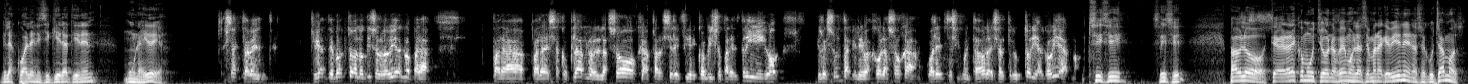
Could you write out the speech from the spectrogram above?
de las cuales ni siquiera tienen una idea. Exactamente. Fíjate vos todo lo que hizo el gobierno para para, para desacoplarlo de la soja, para hacer el fideicomiso para el trigo, y resulta que le bajó la soja 40, 50 dólares al productor y al gobierno. Sí, sí, sí, sí. Pablo, te agradezco mucho. Nos vemos la semana que viene. ¿Nos escuchamos?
